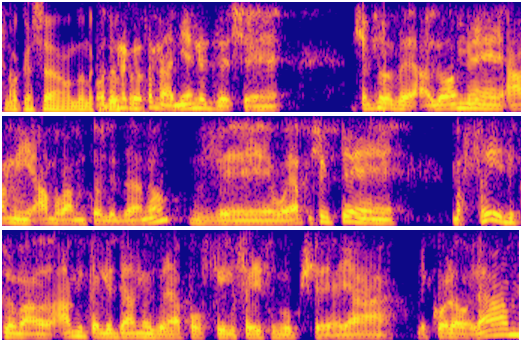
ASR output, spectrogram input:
כן בבקשה, עוד אנקדוטה. עוד אנקדוטה מעניינת זה שהשם שלו זה אלון עמי עמרם טולדנו, והוא היה פשוט מפריד, כלומר, עמי טולדנו זה היה פרופיל פייסבוק שהיה לכל העולם,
